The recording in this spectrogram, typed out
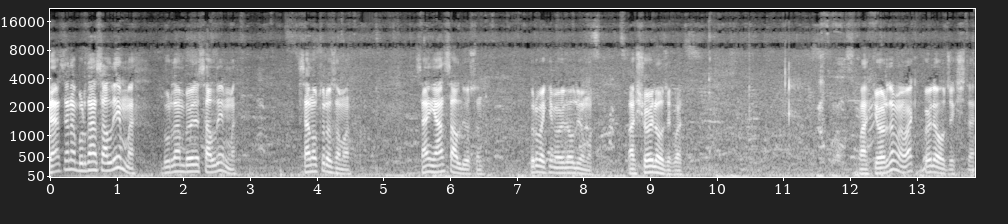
Ben sana buradan sallayayım mı? Buradan böyle sallayayım mı? Sen otur o zaman. Sen yan sallıyorsun. Dur bakayım öyle oluyor mu? Bak şöyle olacak bak. Bak gördün mü bak böyle olacak işte.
